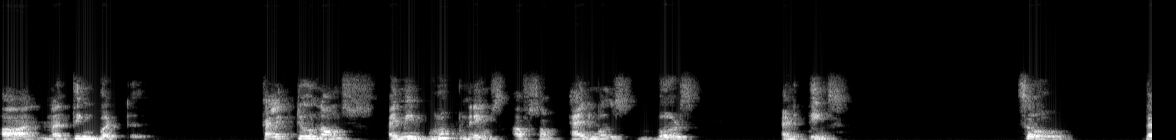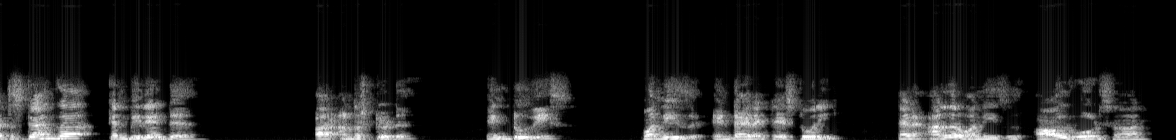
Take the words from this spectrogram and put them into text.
are nothing but collective nouns, I mean group names of some animals, birds, and things. So, that stanza can be read or understood in two ways. One is indirect a story, and another one is all words are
